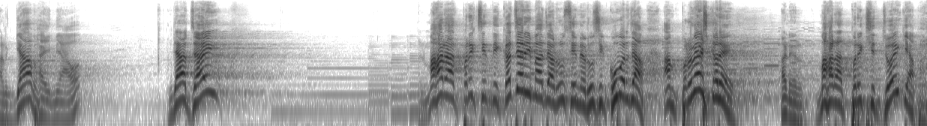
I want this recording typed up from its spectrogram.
અને ગયા ભાઈ ન્યા આવો જ્યાં જઈ મહારાજ પરીક્ષિતની કચેરીમાં જ્યાં ઋષિને ઋષિ કુંવર જા, આમ પ્રવેશ કરે અને મહારાજ પરીક્ષિત જોઈ ગયા ભાઈ.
